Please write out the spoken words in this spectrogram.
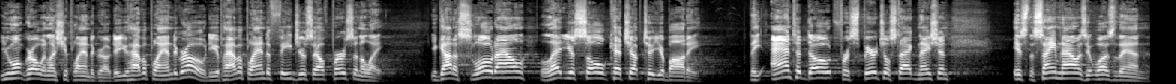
You won't grow unless you plan to grow. Do you have a plan to grow? Do you have a plan to feed yourself personally? You got to slow down, let your soul catch up to your body. The antidote for spiritual stagnation is the same now as it was then.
